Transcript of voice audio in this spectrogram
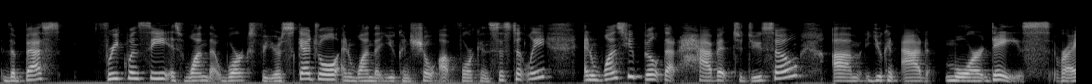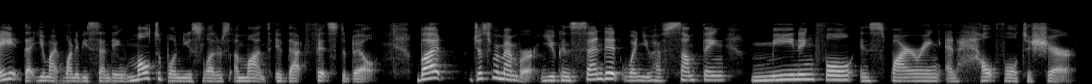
the best frequency is one that works for your schedule and one that you can show up for consistently. And once you build that habit to do so, um, you can add more days, right? That you might want to be sending multiple newsletters a month if that fits the bill. But just remember, you can send it when you have something meaningful, inspiring, and helpful to share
